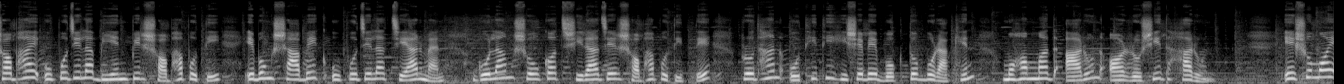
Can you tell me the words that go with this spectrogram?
সভায় উপজেলা বিএনপির সভাপতি এবং সাবেক উপজেলা চেয়ারম্যান গোলাম শৌকত সিরাজের সভাপতিত্বে প্রধান অতিথি হিসেবে বক্তব্য রাখেন মোহাম্মদ আরুন অর রশিদ হারুন। এ সময়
